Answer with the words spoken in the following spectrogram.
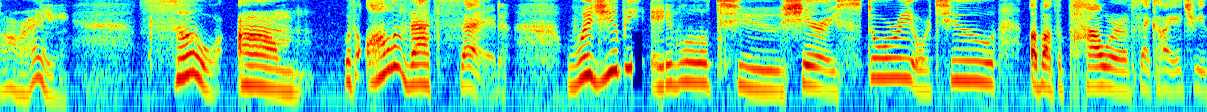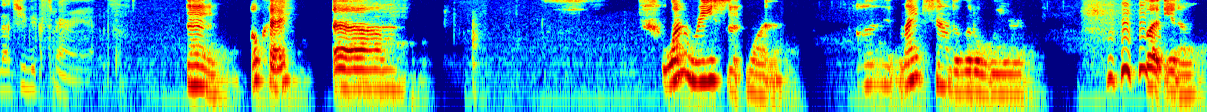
All right. So, um, with all of that said, would you be able to share a story or two about the power of psychiatry that you've experienced? Mm, okay. Um, one recent one, uh, it might sound a little weird, but you know,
